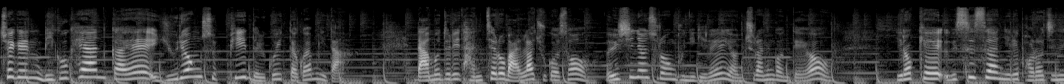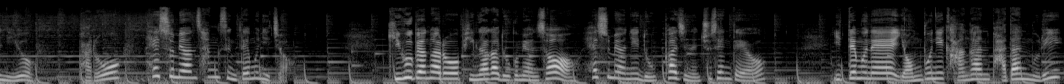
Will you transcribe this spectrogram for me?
최근 미국 해안가에 유령 숲이 늘고 있다고 합니다. 나무들이 단체로 말라 죽어서 을씨년스러운 분위기를 연출하는 건데요. 이렇게 으스스한 일이 벌어지는 이유 바로 해수면 상승 때문이죠. 기후변화로 빙하가 녹으면서 해수면이 높아지는 추세인데요. 이 때문에 염분이 강한 바닷물이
